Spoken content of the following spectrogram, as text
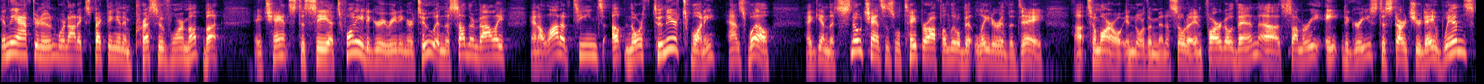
in the afternoon, we're not expecting an impressive warm up, but a chance to see a 20 degree reading or two in the Southern Valley and a lot of teens up north to near 20 as well. Again, the snow chances will taper off a little bit later in the day. Uh, tomorrow in northern Minnesota. In Fargo, then, uh, summary 8 degrees to start your day. Winds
